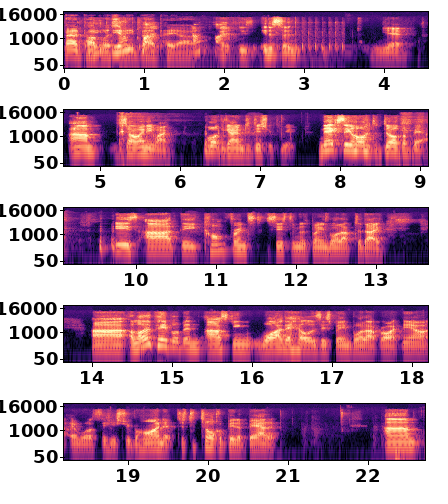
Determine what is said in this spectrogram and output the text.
Bad publicity, young bad PR. young player is innocent. Yeah. Um. So anyway, brought the game to disrepute. Next thing I want to talk about is uh the conference system that's been brought up today. Uh, a lot of people have been asking why the hell is this being brought up right now and what's the history behind it. Just to talk a bit about it. Um,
